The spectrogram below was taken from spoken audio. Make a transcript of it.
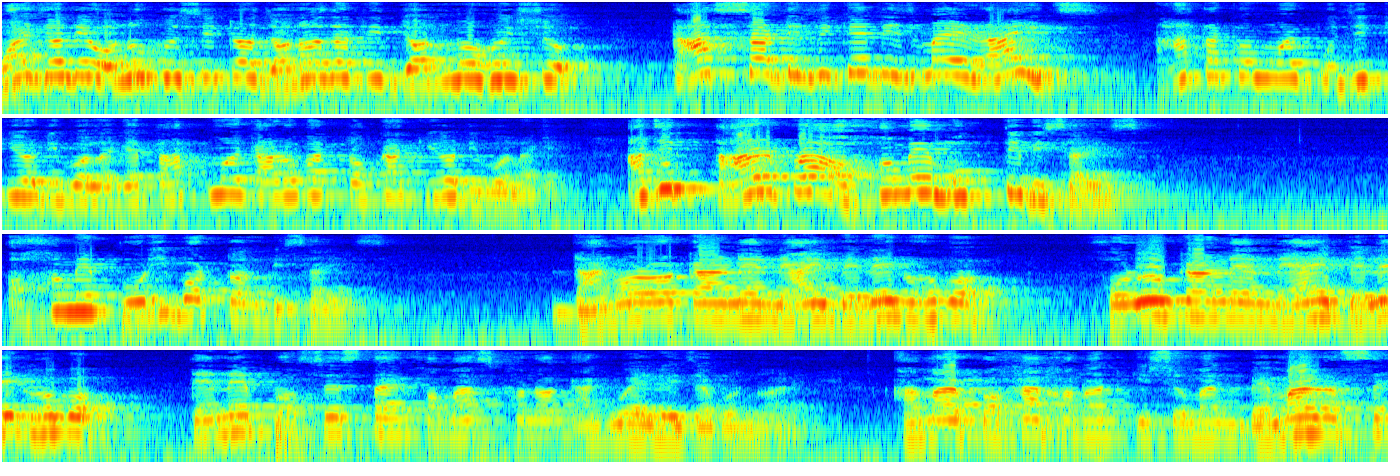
মই যদি অনুসূচিত জনজাতিত জন্ম হৈছো caste certificate is my rights তাত আকৌ মই পুঁজি কিয় দিব লাগে? তাত মই কাৰোবাক টকা কিয় দিব লাগে? আজি তাৰ পৰা অসমে মুক্তি বিচাৰিছে। অসমে পৰিৱৰ্তন বিচাৰিছে। ডাঙৰৰ কাৰণে ন্যায় বেলেগ হ'ব সৰুৰ কাৰণে ন্যায় বেলেগ হ'ব তেনে প্ৰচেষ্টাই সমাজখনক আগুৱাই লৈ যাব নোৱাৰে। আমাৰ প্ৰশাসনত কিছুমান বেমাৰ আছে।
